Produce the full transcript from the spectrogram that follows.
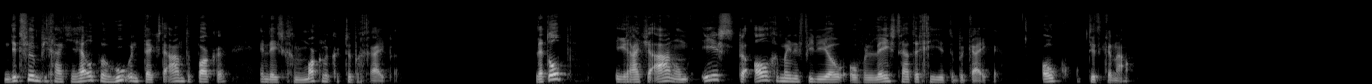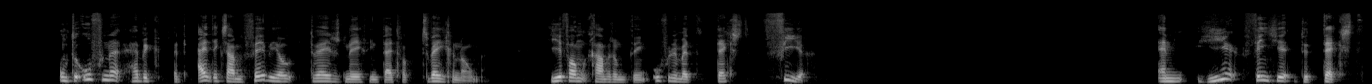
In dit filmpje ga ik je helpen hoe een tekst aan te pakken en deze gemakkelijker te begrijpen. Let op, ik raad je aan om eerst de algemene video over leesstrategieën te bekijken, ook op dit kanaal. Om te oefenen heb ik het eindexamen VWO 2019 tijdvak 2 genomen. Hiervan gaan we zo meteen oefenen met tekst 4. En hier vind je de tekst.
